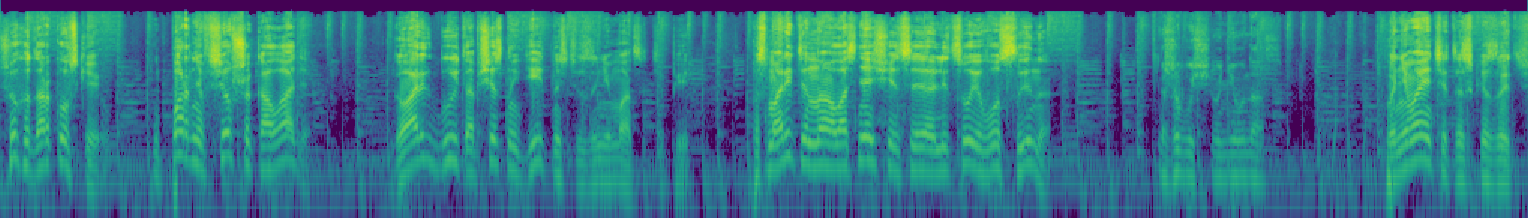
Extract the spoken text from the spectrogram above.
Что Ходорковский? У парня все в шоколаде. Говорит, будет общественной деятельностью заниматься теперь. Посмотрите на лоснящееся лицо его сына. Живущего не у нас. Понимаете, так сказать,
